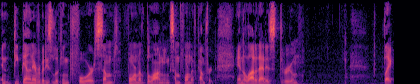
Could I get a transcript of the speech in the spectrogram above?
And deep down, everybody's looking for some form of belonging, some form of comfort. And a lot of that is through, like,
